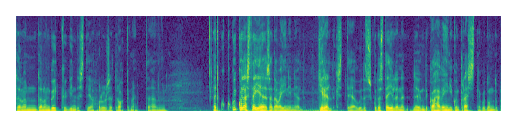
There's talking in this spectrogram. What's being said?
tal on, tal on kõike kindlasti jah, oluliselt rohkem, et ähm, et ku-, kuidas teie seda veini nii-öelda kirjeldaksite ja kuidas, kuidas teile need, nende kahe veini kontrast nagu tundub?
